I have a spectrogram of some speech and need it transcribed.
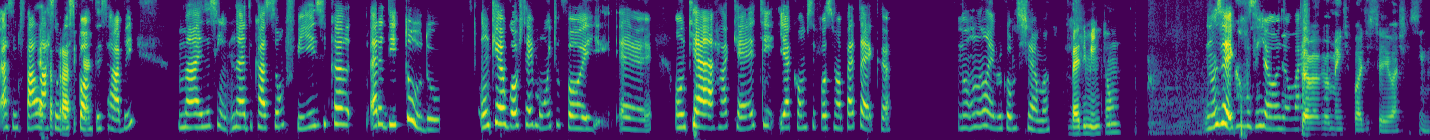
assim, falar Essa sobre prática. esporte, sabe? Mas, assim, na educação física era de tudo. Um que eu gostei muito foi é, um que é a raquete e é como se fosse uma peteca. Não, não lembro como se chama. Badminton? Não sei como se chama, não, mas. Provavelmente pode ser, eu acho que sim.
